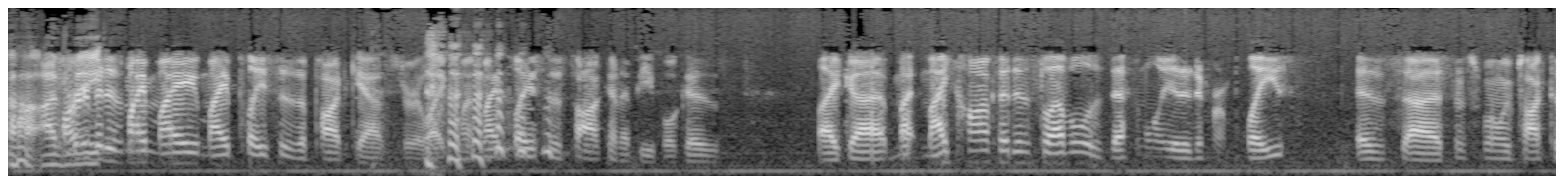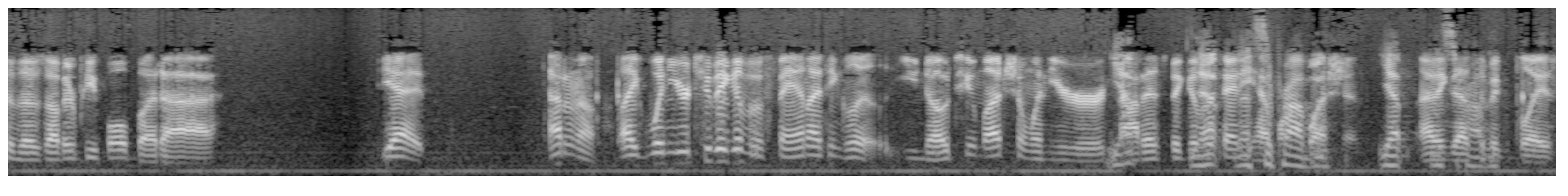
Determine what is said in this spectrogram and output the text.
Uh, I've Part made, of it is my my my place as a podcaster. Like my, my place is talking to people because, like, uh, my my confidence level is definitely at a different place as uh, since when we've talked to those other people. But uh, yeah, I don't know. Like when you're too big of a fan, I think you know too much, and when you're Yep. not as big of Yep, a fan, you have more questions. Yep, I think that's that's a big place.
